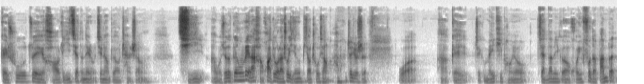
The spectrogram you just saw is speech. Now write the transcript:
给出最好理解的内容，尽量不要产生歧义啊。我觉得跟未来喊话对我来说已经比较抽象了，好吧？这就是。我啊，给这个媒体朋友简单的一个回复的版本，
